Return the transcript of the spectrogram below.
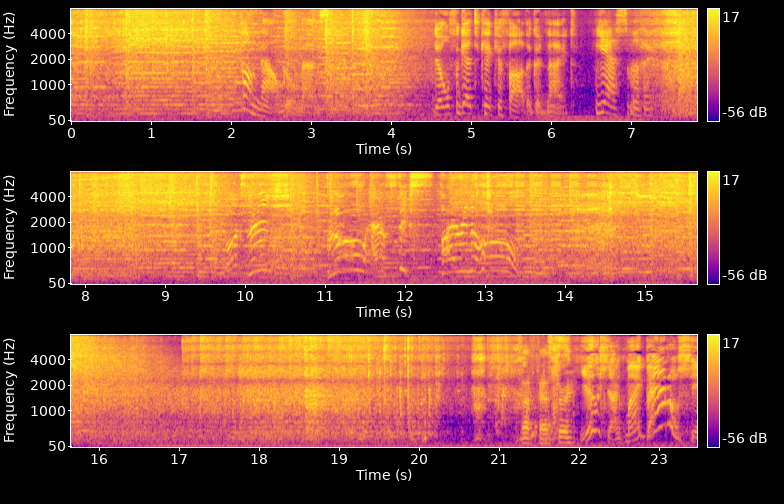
god. Come now, Gomez. Don't forget to kick your father good night. Yes, Mother. Pugsley, blow F6. Fire in the hole! Is that Fester? You sunk my battleship.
